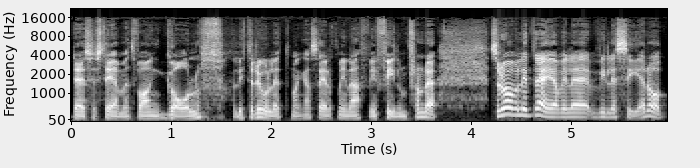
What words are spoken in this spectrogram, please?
det systemet var en Golf. Lite roligt, man kan se det på mina, min film från det. Så det var väl lite det jag ville, ville se då.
